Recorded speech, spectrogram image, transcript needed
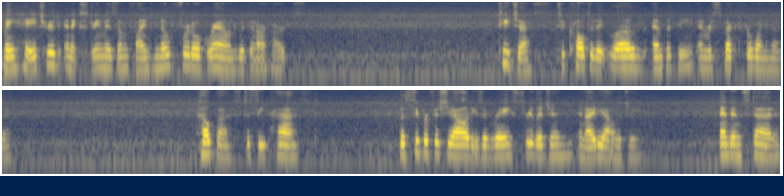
May hatred and extremism find no fertile ground within our hearts. Teach us to cultivate love, empathy, and respect for one another. Help us to see past the superficialities of race, religion, and ideology, and instead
